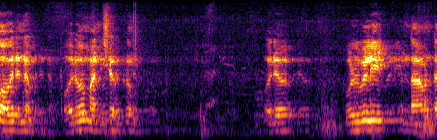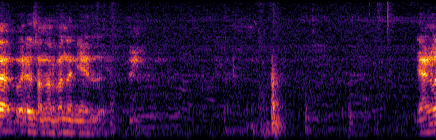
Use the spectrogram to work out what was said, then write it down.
പൗരനും ഓരോ മനുഷ്യർക്കും ഒരു ഉൾവിളി ഉണ്ടാവേണ്ട ഒരു സന്ദർഭം തന്നെയായിരുന്നു. ഞങ്ങൾ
